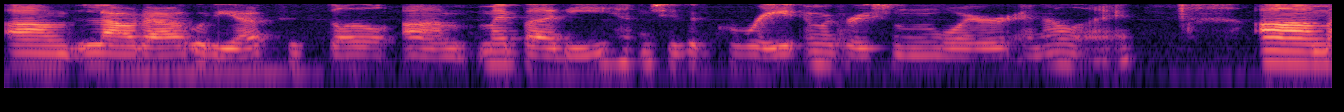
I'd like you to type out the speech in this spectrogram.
um, Laura Urias, who's still um, my buddy, and she's a great immigration lawyer in LA. Um,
